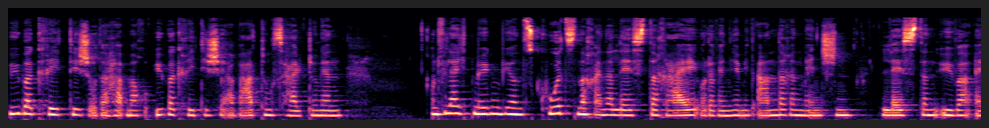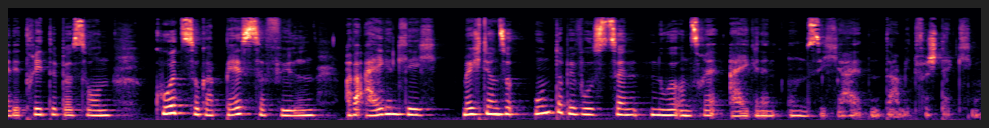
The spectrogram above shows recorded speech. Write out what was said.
überkritisch oder haben auch überkritische Erwartungshaltungen. Und vielleicht mögen wir uns kurz nach einer Lästerei oder wenn wir mit anderen Menschen lästern über eine dritte Person, kurz sogar besser fühlen, aber eigentlich möchte unser Unterbewusstsein nur unsere eigenen Unsicherheiten damit verstecken.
